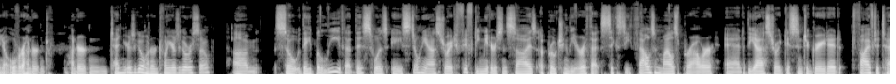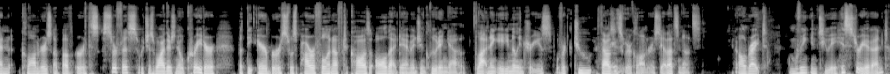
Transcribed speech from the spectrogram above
you know, over 100, 110 years ago, 120 years ago or so. Um, so they believe that this was a stony asteroid 50 meters in size, approaching the Earth at 60,000 miles per hour, and the asteroid disintegrated 5 to 10 kilometers above Earth's surface, which is why there's no crater, but the airburst was powerful enough to cause all that damage, including uh, flattening 80 million trees over 2,000 square kilometers. Yeah, that's nuts. All right. Moving into a history event,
